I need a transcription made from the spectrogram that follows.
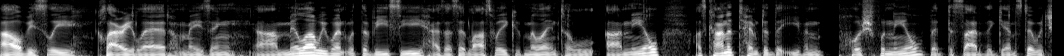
Uh, obviously, Clary led, amazing. Uh, Miller, we went with the VC, as I said last week, Miller into uh, Neale. I was kind of tempted to even push for Neale, but decided against it, which,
